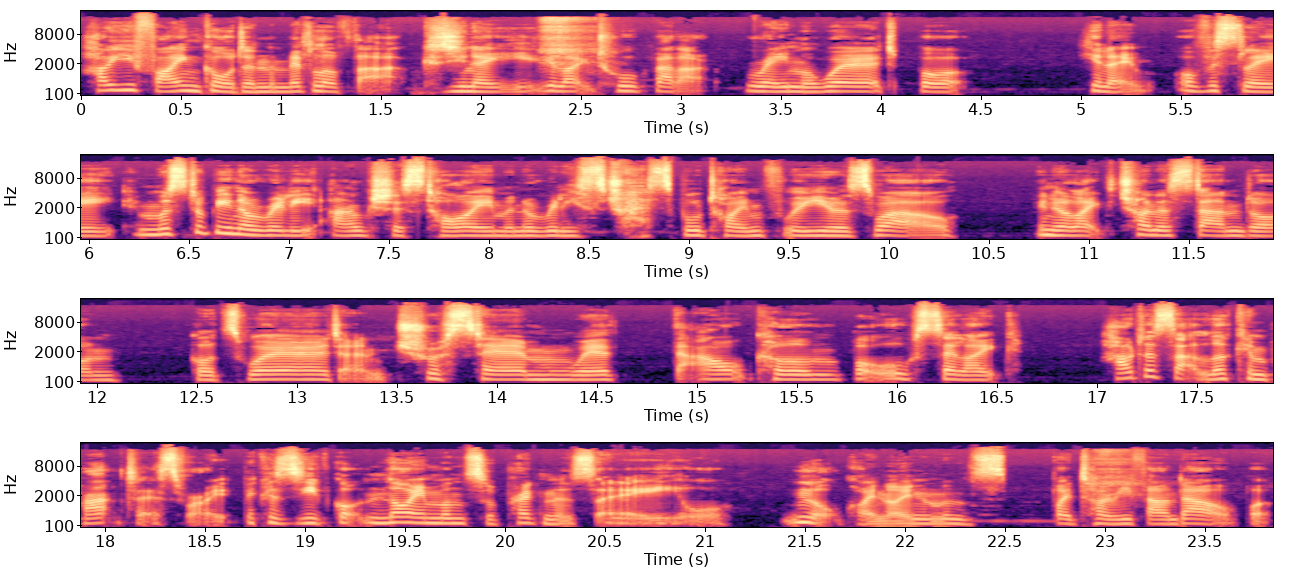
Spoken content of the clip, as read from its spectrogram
how you find God in the middle of that. Cause, you know, you, you like talk about that Rhema word, but you know, obviously it must have been a really anxious time and a really stressful time for you as well. You know, like trying to stand on God's word and trust him with the outcome, but also like, how does that look in practice, right? Because you've got nine months of pregnancy mm. or not quite nine months by the time you found out, but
